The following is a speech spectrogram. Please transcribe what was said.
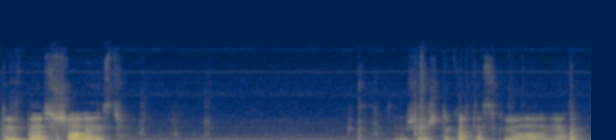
Ty bez szaleństw. Myślałem, że ta karta jest sklejona, ale nie.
